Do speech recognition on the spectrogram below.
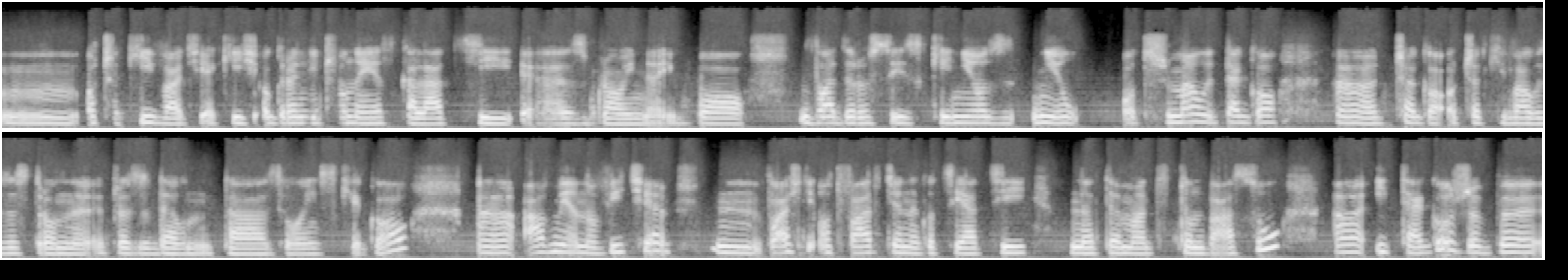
mm, oczekiwać jakiejś ograniczonej eskalacji e, zbrojnej, bo władze rosyjskie nie, nie otrzymały tego, e, czego oczekiwały ze strony prezydenta Zełańskiego, e, a mianowicie mm, właśnie otwarcie negocjacji na temat Donbasu i tego, żeby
